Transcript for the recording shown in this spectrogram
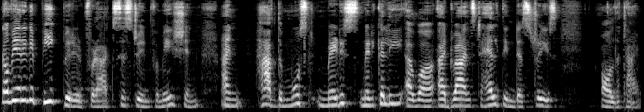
Now we are in a peak period for access to information and have the most medis- medically advanced health industries all the time.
